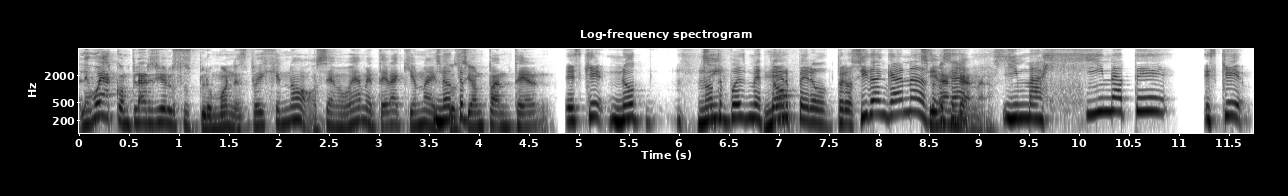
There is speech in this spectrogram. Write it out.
le voy a comprar yo sus plumones. Pero dije, no, o sea, me voy a meter aquí en una discusión panter. Es que no, no te puedes meter, pero, pero sí dan ganas. Sí dan ganas. Imagínate, es que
